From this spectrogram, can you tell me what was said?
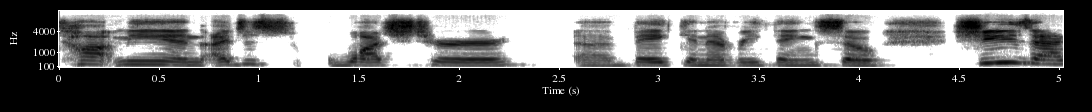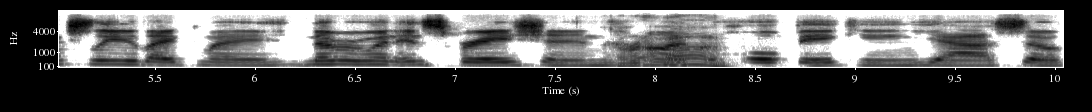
taught me, and I just watched her uh, bake and everything. So she's actually like my number one inspiration right on, on, whole baking. Yeah. So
